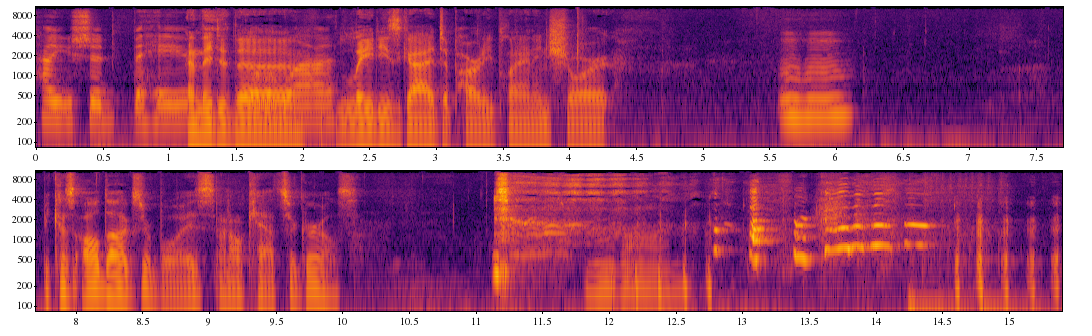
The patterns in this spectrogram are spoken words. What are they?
how you should behave And they did the blah, blah, blah. ladies' guide to party planning short. mm-hmm Because all dogs are boys and all cats are girls. Move on. I forgot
